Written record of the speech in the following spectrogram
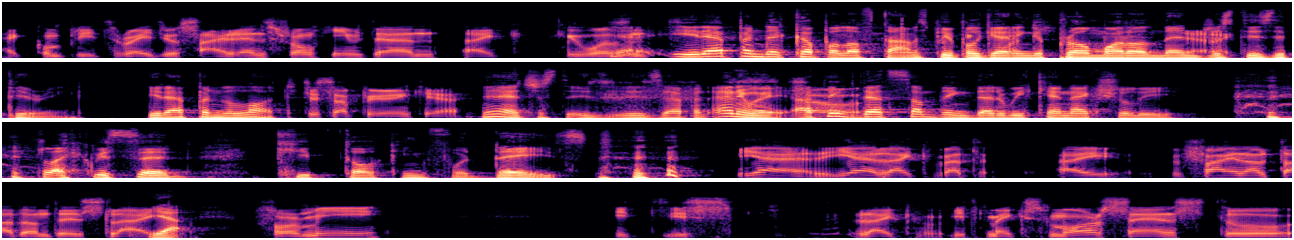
a complete radio silence from him. Then, like he wasn't. Yeah, it happened a couple of times. People getting a pro model and then yeah, just like, disappearing. It happened a lot. Disappearing, yeah. Yeah, it's just it's, it's happened. Anyway, so, I think that's something that we can actually, like we said, keep talking for days. yeah, yeah. Like, but I final thought on this. Like, yeah. for me, it is like it makes more sense to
